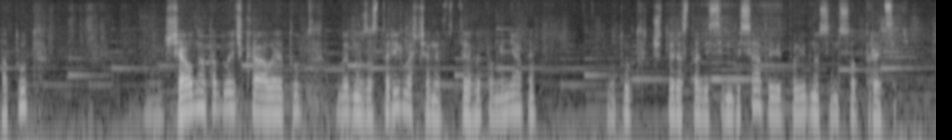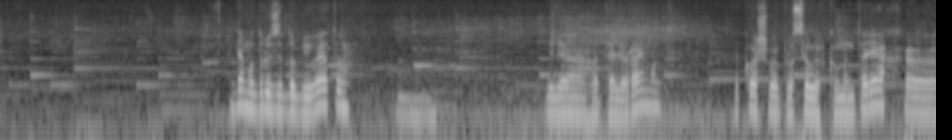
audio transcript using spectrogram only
А тут е, ще одна табличка, але тут видно застаріла, ще не встигли поміняти. Тут 480 і відповідно 730. Йдемо, друзі, до бювету е, біля готелю Раймонд. Також ви просили в коментарях е,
